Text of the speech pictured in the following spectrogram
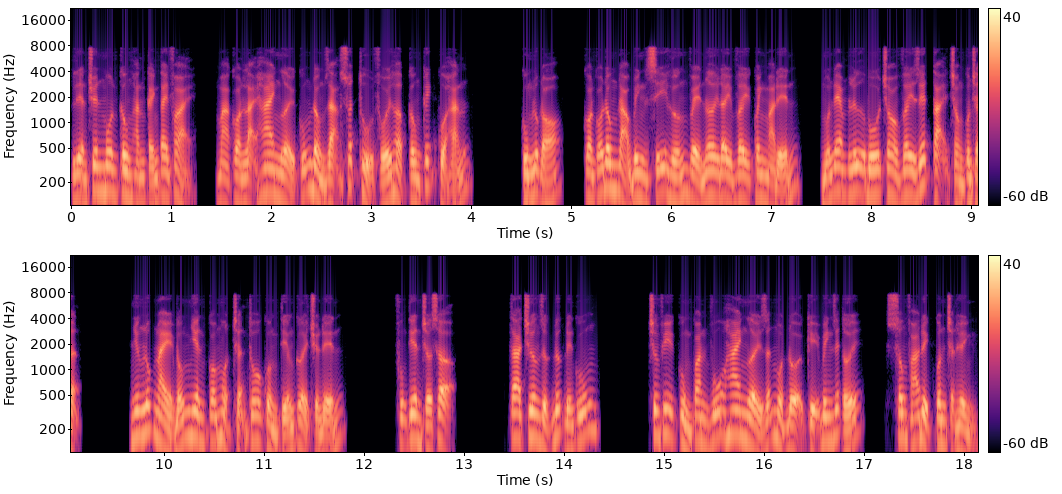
liền chuyên môn công hắn cánh tay phải, mà còn lại hai người cũng đồng dạng xuất thủ phối hợp công kích của hắn. Cùng lúc đó, còn có đông đảo binh sĩ hướng về nơi đây vây quanh mà đến, muốn đem lữ bố cho vây giết tại trong quân trận. Nhưng lúc này bỗng nhiên có một trận thô cùng tiếng cười truyền đến. Phụng tiên chớ sợ. Ta trương dực đức đến cũng. Trương phi cùng quan vũ hai người dẫn một đội kỵ binh giết tới, xông phá địch quân trận hình,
